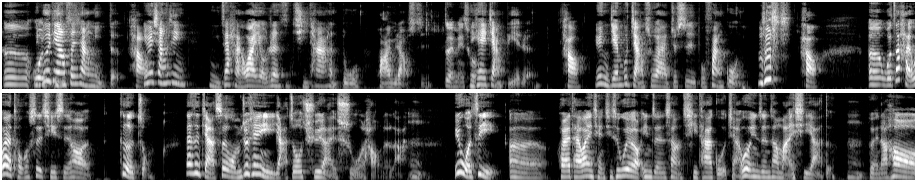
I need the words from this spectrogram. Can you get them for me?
嗯，你我不一定要分享你的，好，因为相信你在海外有认识其他很多华语老师，对，没错，你可以讲别人，好，因为你今天不讲出来，就是不放过你。好，嗯、我在海外的同事其实哈、各种但是假设我们就先以亚洲区来说好了啦，嗯因为我自己呃回来台湾以前，其实我也有应征上其他国家，我有应征上马来西亚的，嗯。对，然后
